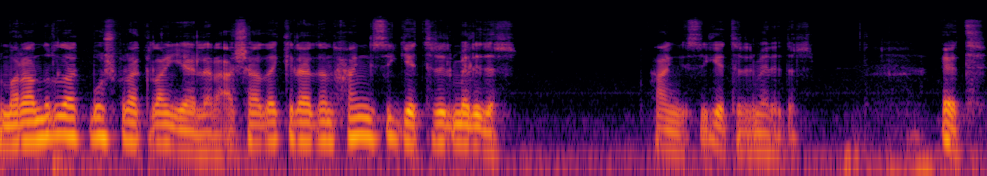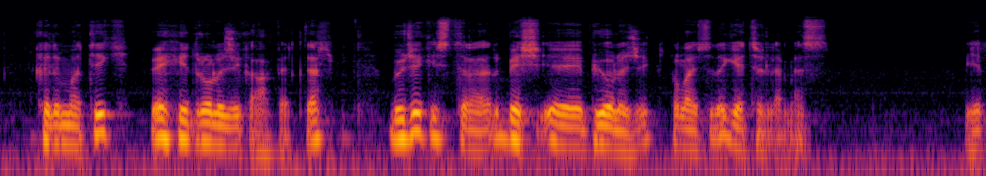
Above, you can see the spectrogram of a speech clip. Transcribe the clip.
numaralandırılarak boş bırakılan yerlere aşağıdakilerden hangisi getirilmelidir? Hangisi getirilmelidir? Evet, klimatik ve hidrolojik afetler. Böcek istilaları beş, e, biyolojik, dolayısıyla getirilemez. Bir.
